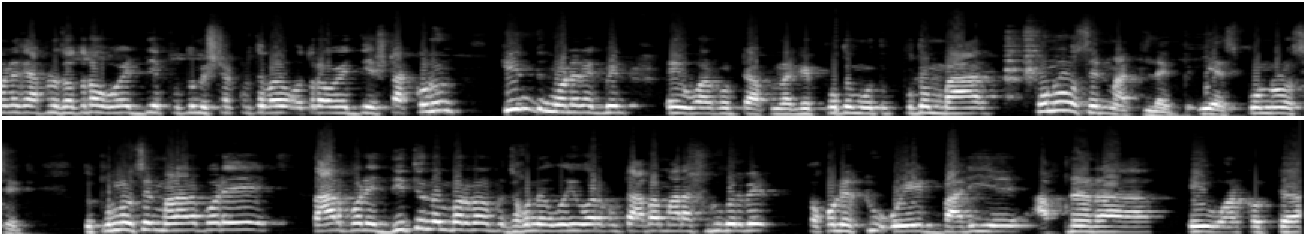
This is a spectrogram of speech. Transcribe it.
মানে আপনারা যতটা ওয়েট দিয়ে প্রথমে স্টার্ট করতে পারেন অতটা ওয়েট দিয়ে স্টার্ট করুন। কিন্তু মনে রাখবেন, এই ওয়ার্কআউটটা আপনাকে প্রথমত, প্রথমবার পনেরো সেট মারতে লাগবে। ইয়েস পনেরো সেট তো পনেরো সেট মারার পরে, তারপরে দ্বিতীয় নম্বর যখন ওই ওয়ার্কআউটটা আবার মারা শুরু করবে, তখন একটু ওয়েট বাড়িয়ে আপনারা এই ওয়ার্কআউটটা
